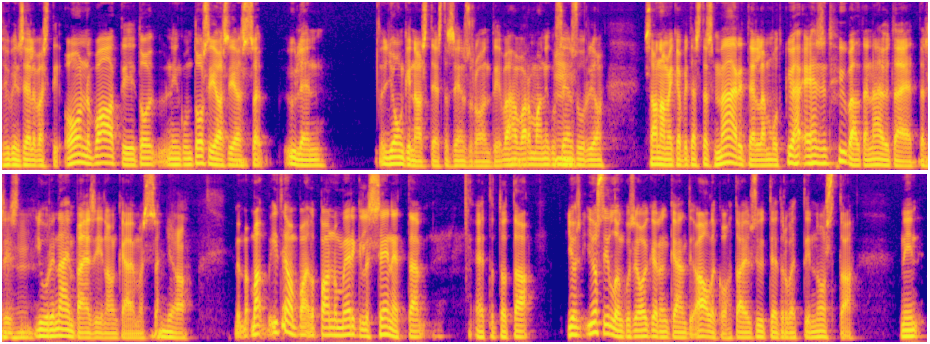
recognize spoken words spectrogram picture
hyvin selvästi on, vaatii to, niin kuin tosiasiassa Ylen jonkinasteista sensurointia. Vähän varmaan niin kuin mm. sensuuri on sana, mikä pitäisi tässä määritellä, mutta kyllä eihän se nyt hyvältä näytä, että siis mm-hmm. juuri näin päin siinä on käymässä. Joo. Mä, mä itse olen pannut merkille sen, että että tota, jos, jos silloin, kun se oikeudenkäynti alkoi tai syytteet ruvettiin nostaa, niin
